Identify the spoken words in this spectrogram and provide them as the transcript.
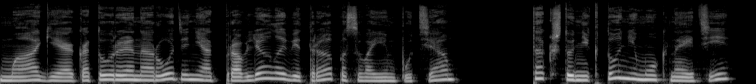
Магия, которая на родине отправляла ветра по своим путям, так что никто не мог найти,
